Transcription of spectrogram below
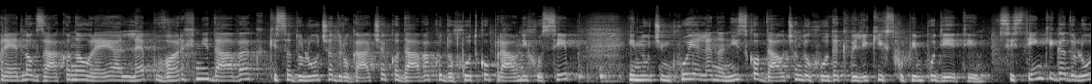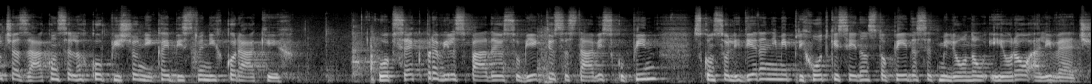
predlog zakona ureja le povrhni davek, ki se določa drugače kot davek od dohodkov pravnih oseb in učinkuje le na nizko obdavčen dohodek velikih skupin podjetij. Sistem, ki ga določa zakon, se lahko opiše v nekaj bistvenih korakih. V obseg pravil spadajo subjekti v sestavi skupin s konsolidiranimi prihodki 750 milijonov evrov ali več.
